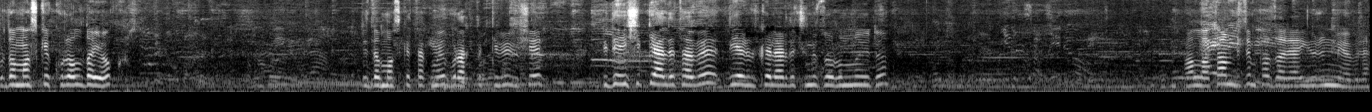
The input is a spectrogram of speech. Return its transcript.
Burada maske kuralı da yok. Biz de maske takmayı bıraktık gibi bir şey. Bir değişik geldi tabi. Diğer ülkelerde çünkü zorunluydu. Allah tam bizim pazar ya yürünmüyor bile.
